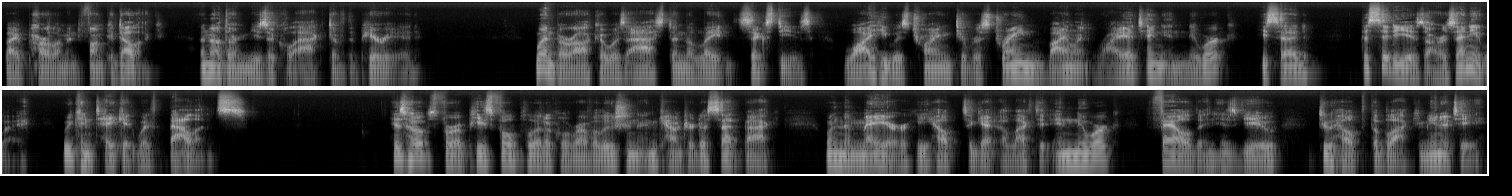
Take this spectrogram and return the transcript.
by Parliament Funkadelic, another musical act of the period. When Baraka was asked in the late 60s why he was trying to restrain violent rioting in Newark, he said, the city is ours anyway. We can take it with ballots. His hopes for a peaceful political revolution encountered a setback when the mayor he helped to get elected in Newark failed, in his view, to help the black community.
